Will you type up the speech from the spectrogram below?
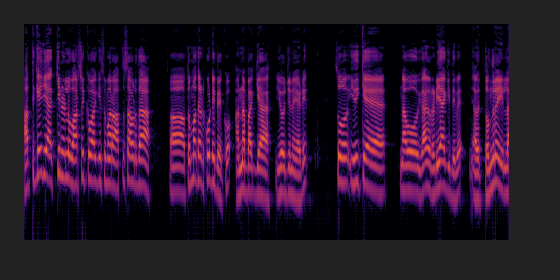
ಹತ್ತು ಕೆ ಜಿ ಅಕ್ಕಿ ನೀಡಲು ವಾರ್ಷಿಕವಾಗಿ ಸುಮಾರು ಹತ್ತು ಸಾವಿರದ ತೊಂಬತ್ತೆರಡು ಕೋಟಿ ಬೇಕು ಅನ್ನಭಾಗ್ಯ ಯೋಜನೆಯಡಿ. ಸೊ ಇದಕ್ಕೆ ನಾವು ಈಗಾಗಲೇ ರೆಡಿಯಾಗಿದ್ದೀವಿ ಅದಕ್ಕೆ ತೊಂದರೆ ಇಲ್ಲ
